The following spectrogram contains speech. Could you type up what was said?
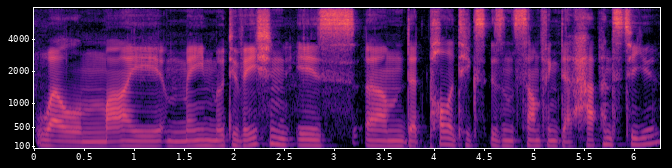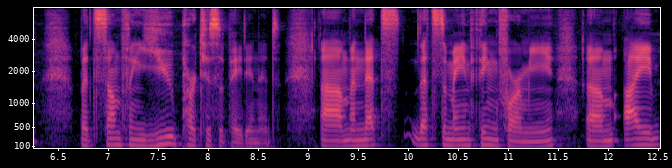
Well, my main motivation is um, that politics isn't something that happens to you, but something you participate in it, um, and that's that's the main thing for me. Um, I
